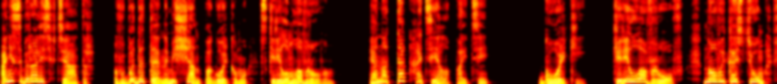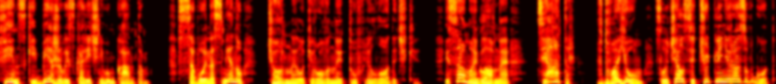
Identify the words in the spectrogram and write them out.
они собирались в театр, в БДТ на Мещан по Горькому с Кириллом Лавровым. И она так хотела пойти. Горький, Кирилл Лавров, новый костюм, финский, бежевый с коричневым кантом. С собой на смену черные лакированные туфли-лодочки. И самое главное, театр вдвоем случался чуть ли не раз в год.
